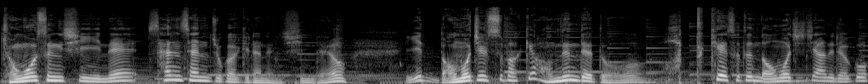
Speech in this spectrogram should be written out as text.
정호승 시인의 산산조각이라는 시인데요. 이게 넘어질 수밖에 없는데도 어떻게 해서든 넘어지지 않으려고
